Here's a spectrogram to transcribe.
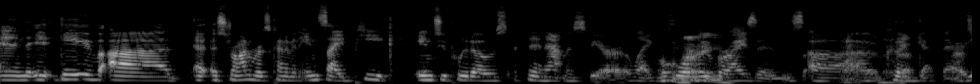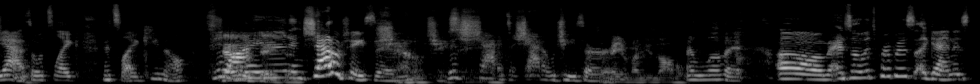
and it gave uh, astronomers kind of an inside peek into Pluto's thin atmosphere, like Oh, before New. Horizons uh, I could that. get there. That's yeah, cool. so it's like it's like you know flying chasing. and shadow chasing. Shadow It's, chasing. it's a shadow It's chaser. the name of my new novel. I love it. Um, and so its purpose again is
